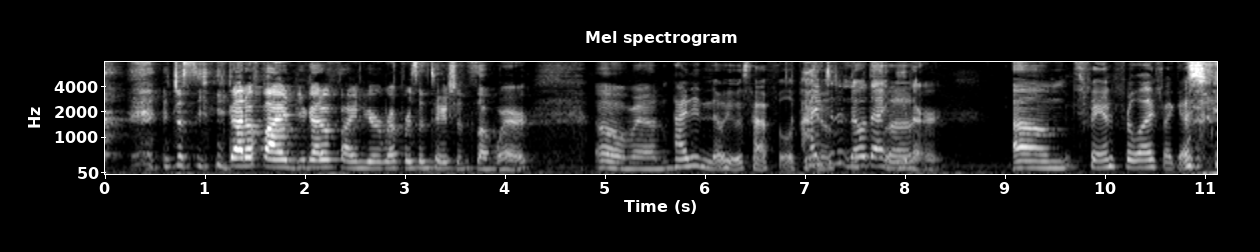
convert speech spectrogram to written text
it just you gotta find you gotta find your representation somewhere. Oh man, I didn't know he was half Filipino. I didn't know that uh, either. Um, It's fan for life, I guess.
